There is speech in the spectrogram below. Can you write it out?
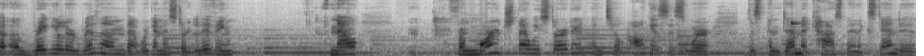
a, a regular rhythm that we're going to start living. Now, from March that we started until August is where this pandemic has been extended,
